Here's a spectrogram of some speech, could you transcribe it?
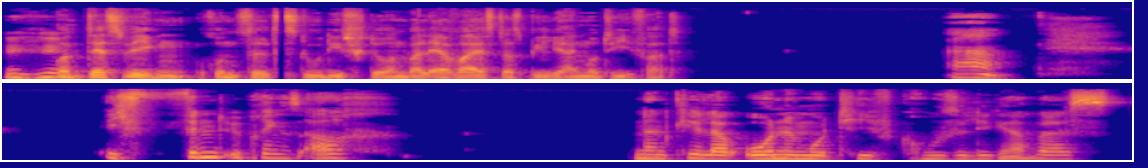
mhm. Und deswegen runzelst du die Stirn, weil er weiß, dass Billy ein Motiv hat. Ah. Ich finde übrigens auch einen Killer ohne Motiv gruseliger, weil es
